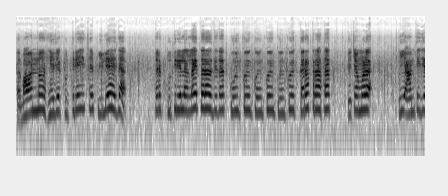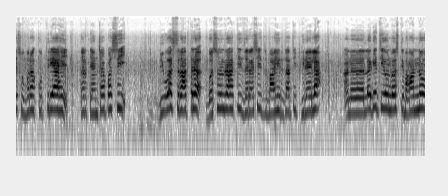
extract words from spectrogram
तर भावांनो हे जे कुत्रेचे पिले आहेत तर कुत्रीला लय त्रास देतात कुई कुई कुई कुई कुई कुई करत राहतात. त्याच्यामुळं ही आमची जे सुब्रा कुत्री आहे तर त्यांच्यापाशी दिवस रात्र बसून राहते जराशीच बाहेर जाते फिरायला. आणि लगेच येऊन बसते भावांनो.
